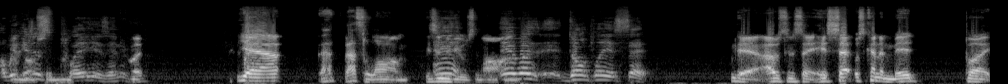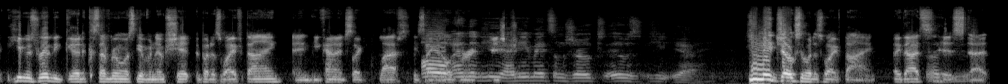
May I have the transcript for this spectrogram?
Oh, we for could most just play his interview. But- Yeah, that, that's long. His Eh, interview was long. It was. Don't play his set. Yeah, I was gonna say his set was kind of mid, but he was really good because everyone was giving him shit about his wife dying, and he kind of just like laughed. He's like, oh, over and then he yeah, he made some jokes. It was he yeah. he made jokes about his wife dying. Like that's That's his good. set.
